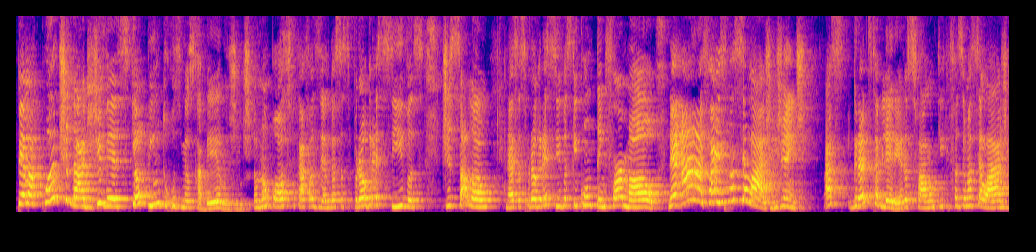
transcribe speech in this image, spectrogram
pela quantidade de vezes que eu pinto os meus cabelos, gente, eu não posso ficar fazendo essas progressivas de salão, nessas né? progressivas que contém formal, né? Ah, faz uma selagem, gente. As grandes cabeleireiras falam que fazer uma selagem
